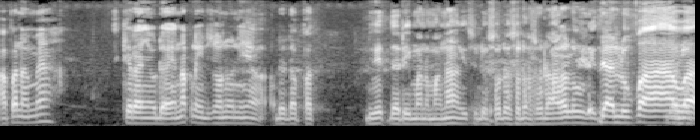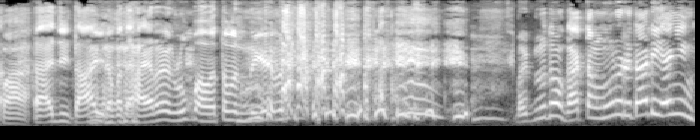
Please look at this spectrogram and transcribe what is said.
apa namanya? Sekiranya udah enak nih di sono nih ya, udah dapat duit dari mana-mana gitu, sudah saudara-saudara lu gitu. Jangan lupa Jangan lupa. Aji tahu dapat THR lupa sama temen dia. Balik dulu tuh gacang mulu dari tadi anjing.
